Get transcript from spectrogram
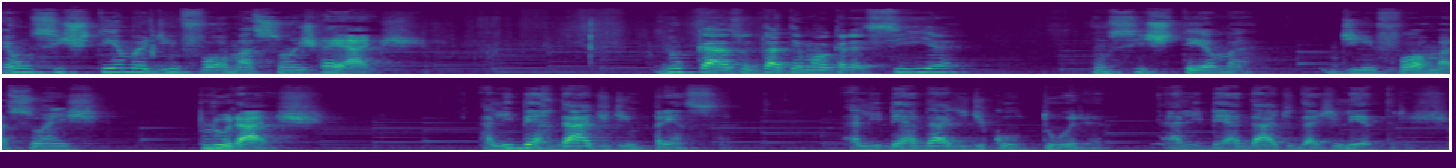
é um sistema de informações reais. No caso da democracia, um sistema de informações plurais. A liberdade de imprensa, a liberdade de cultura, a liberdade das letras,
